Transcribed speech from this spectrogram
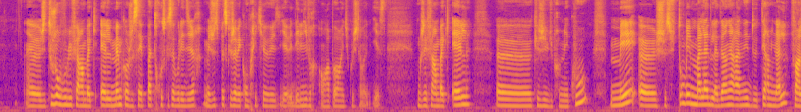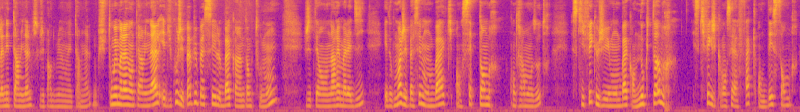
Euh, j'ai toujours voulu faire un bac L, même quand je savais pas trop ce que ça voulait dire, mais juste parce que j'avais compris qu'il y avait des livres en rapport et du coup j'étais en mode yes. Donc j'ai fait un bac L. Euh, que j'ai eu du premier coup. Mais je suis tombée malade la dernière année de terminale, enfin l'année de terminale, parce que j'ai pas redoublé mon année de terminale. Donc je suis tombée malade en terminale et du coup j'ai pas pu passer le bac en même temps que tout le monde. J'étais en arrêt maladie. Et donc moi j'ai passé mon bac en septembre, contrairement aux autres. Ce qui fait que j'ai eu mon bac en octobre. Et ce qui fait que j'ai commencé la fac en décembre.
